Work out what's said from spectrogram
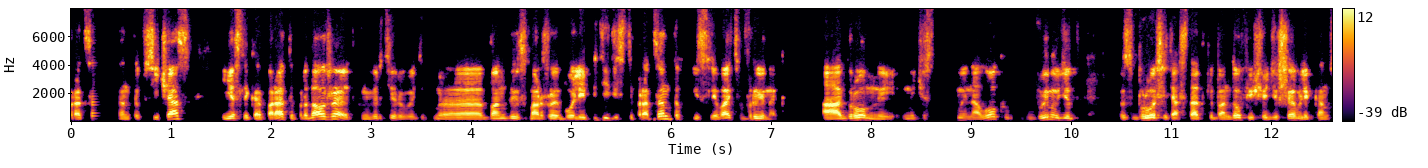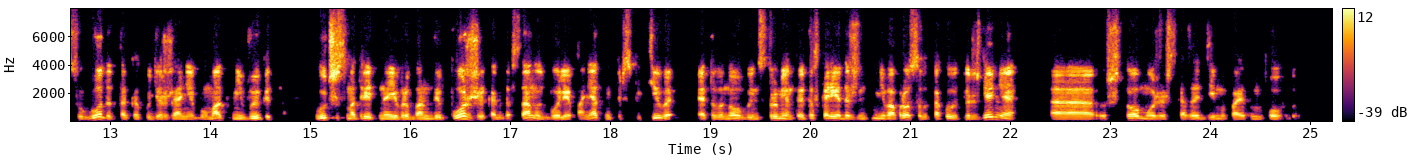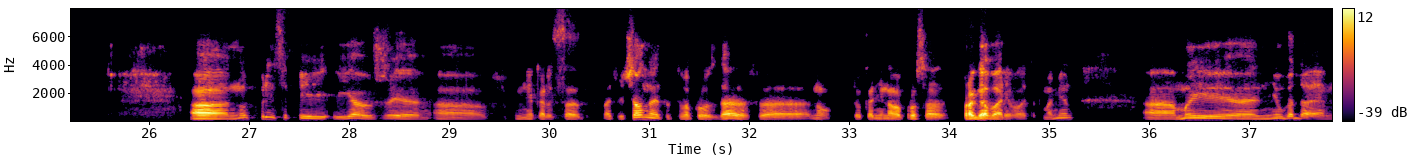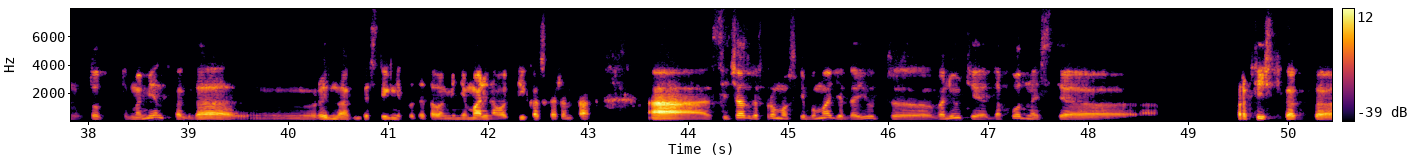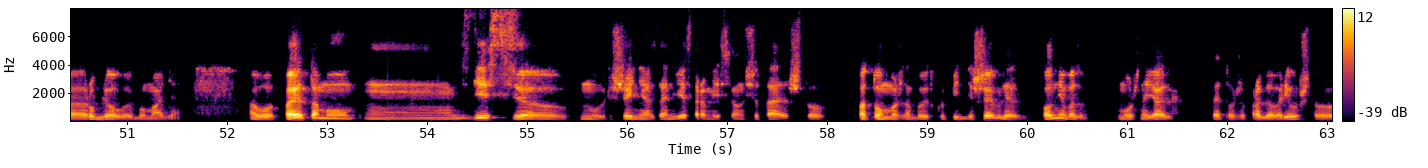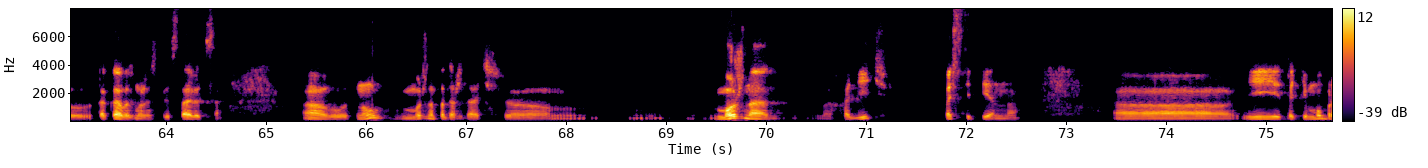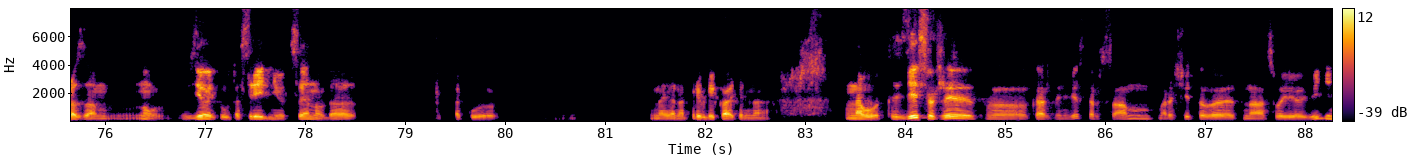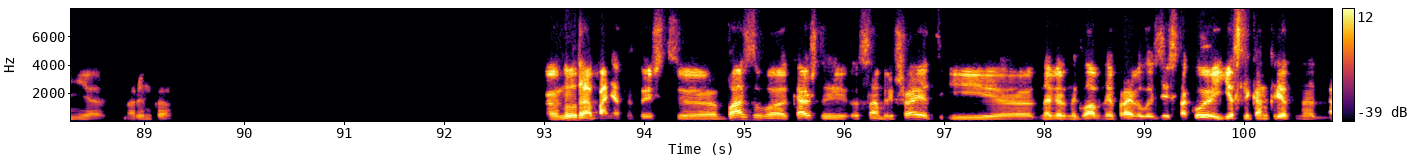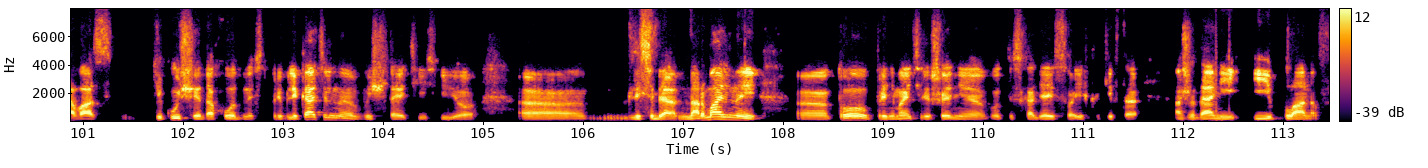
сейчас, если корпораты продолжают конвертировать э, банды с маржой более 50% и сливать в рынок? А огромный начисляемый налог вынудит сбросить остатки бандов еще дешевле к концу года, так как удержание бумаг невыгодно лучше смотреть на евробанды позже, когда станут более понятны перспективы этого нового инструмента. Это скорее даже не вопрос, а вот такое утверждение. А, что можешь сказать, Дима, по этому поводу? А, ну, в принципе, я уже, а, мне кажется, отвечал на этот вопрос, да, ну, только не на вопрос, а проговаривал этот момент. Мы не угадаем тот момент, когда рынок достигнет вот этого минимального пика, скажем так. А сейчас газпромовские бумаги дают э, валюте доходность э, практически как э, рублевые бумаги. Вот, поэтому здесь ну, решение за инвестором, если он считает, что потом можно будет купить дешевле, вполне возможно, я это уже проговорил, что такая возможность представится. А, вот, ну, можно подождать. Эм, можно ходить постепенно. И таким образом ну, сделать какую-то среднюю цену, да, такую, наверное, привлекательную. Ну, вот. Здесь уже э, каждый инвестор сам рассчитывает на свое видение рынка Э, ну да, понятно. То есть э, базово каждый сам решает, и, наверное, главное правило здесь такое, если конкретно для вас текущая доходность привлекательна, вы считаете ее для себя нормальной, то принимайте решение, вот исходя из своих каких-то ожиданий и планов.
